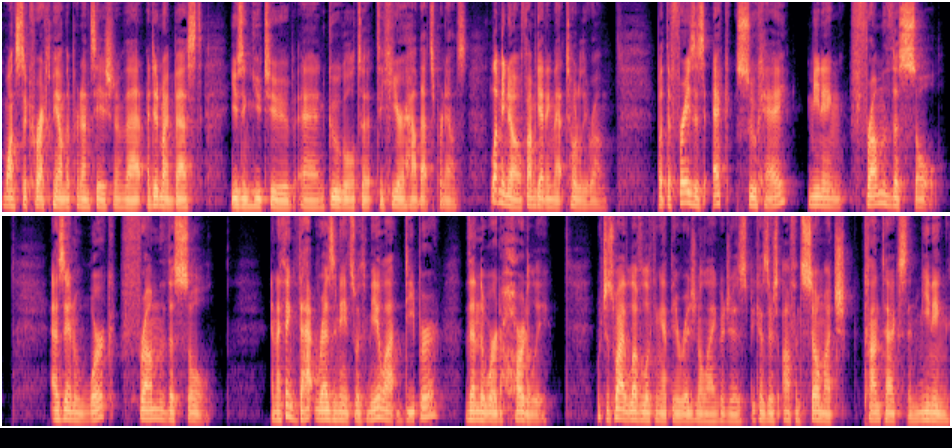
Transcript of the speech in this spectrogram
wants to correct me on the pronunciation of that, I did my best using YouTube and Google to, to hear how that's pronounced. Let me know if I'm getting that totally wrong. But the phrase is ek suche, meaning from the soul, as in work from the soul. And I think that resonates with me a lot deeper than the word heartily which is why I love looking at the original languages because there's often so much context and meaning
